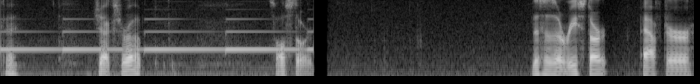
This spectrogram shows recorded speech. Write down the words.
Okay. Jacks are up. It's all stored. This is a restart after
